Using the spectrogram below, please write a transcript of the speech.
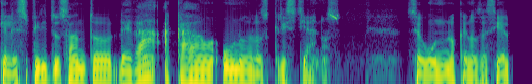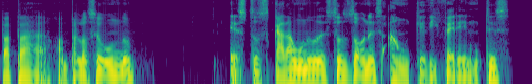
que el Espíritu Santo le da a cada uno de los cristianos. Según lo que nos decía el Papa Juan Pablo II, estos, cada uno de estos dones, aunque diferentes,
